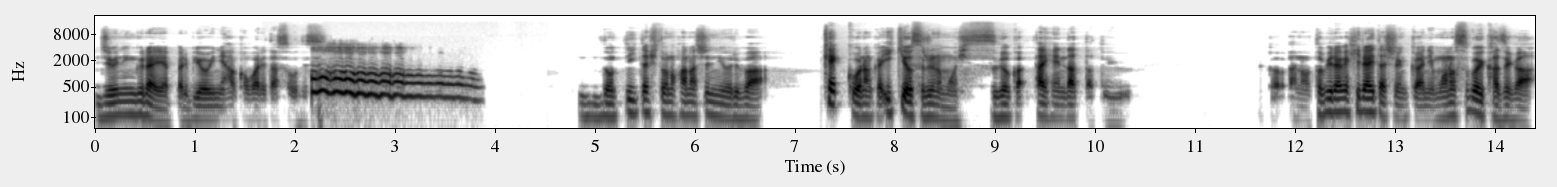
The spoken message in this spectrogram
10人ぐらいやっぱり病院に運ばれたそうです。 어어어어. 乗っていた人の話によれば、結構なんか息をするのもすごく大変だったという。 なんかあの、扉が開いた瞬間にものすごい風が、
